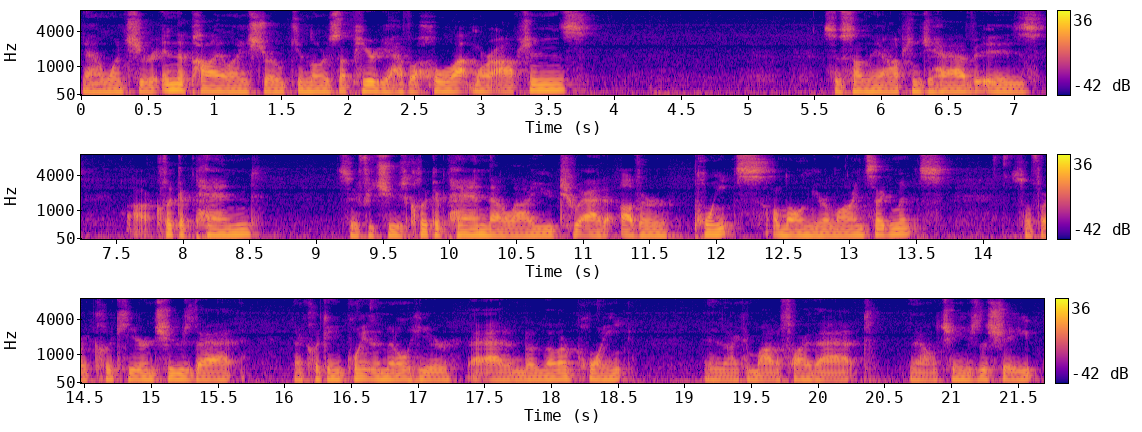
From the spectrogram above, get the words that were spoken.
Now once you're in the polyline stroke, you'll notice up here you have a whole lot more options. So some of the options you have is uh, click append. So if you choose click append, that allow you to add other points along your line segments. So if I click here and choose that, I click any point in the middle here, that added another point, and I can modify that. Now I'll change the shape.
